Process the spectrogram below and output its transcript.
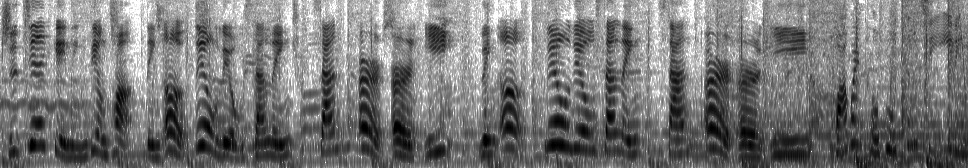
直接给您电话零二六六三零三二二一。零二六六三零三二二一，华冠投顾登记一零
